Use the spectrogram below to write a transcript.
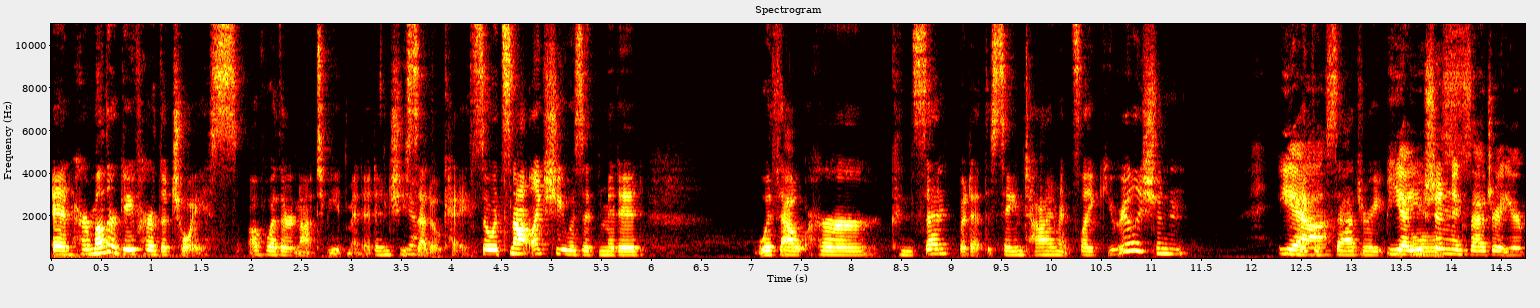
and her mother gave her the choice of whether or not to be admitted and she Yeah. said okay so it's not like she was admitted without her consent but at the same time it's like you really shouldn't Yeah. like exaggerate yeah, you shouldn't exaggerate your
